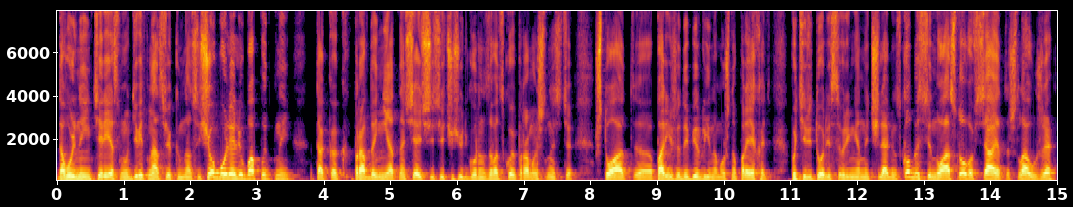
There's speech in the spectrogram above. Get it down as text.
довольно интересно. Ну, 19 век у нас еще более любопытный, так как, правда, не относящийся чуть-чуть к горнозаводской промышленности, что от э, Парижа до Берлина можно проехать по территории современной Челябинской области, но основа вся эта шла уже,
